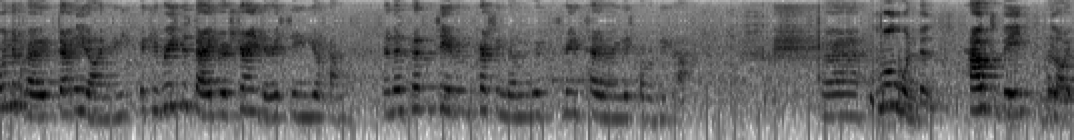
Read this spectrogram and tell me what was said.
Underclothes don't need ironing. If you reach the stage where a stranger is seeing your pants, the necessity of impressing them with smooth tailoring is probably past. Uh, small wonders. How to be polite.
